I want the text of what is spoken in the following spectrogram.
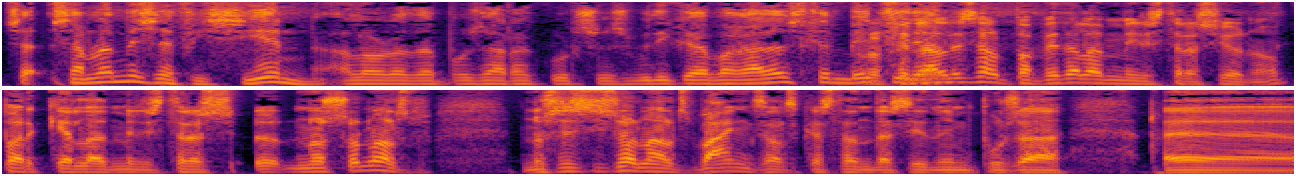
se- Sembla més eficient a l'hora de posar recursos. Vull dir que a vegades també... Però al final tirem- és el paper de l'administració, no? Perquè l'administració... No, són els, no sé si són els bancs els que estan decidint posar eh,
